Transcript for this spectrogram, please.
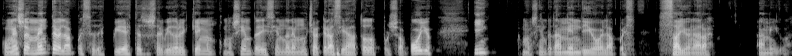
con eso en mente, ¿verdad? Pues se despide este su servidor, el Cayman, como siempre, diciéndole muchas gracias a todos por su apoyo y, como siempre también digo, ¿verdad? Pues sayonara, amigos.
